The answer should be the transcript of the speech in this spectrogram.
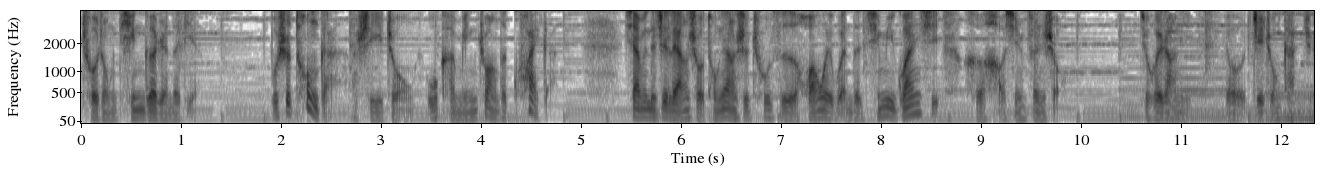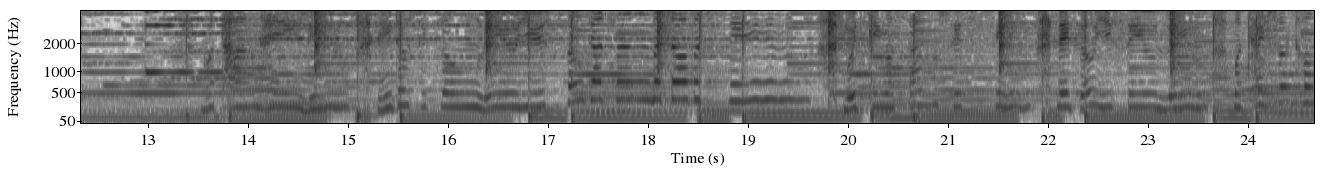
戳中听歌人的点。不是痛感，而是一种无可名状的快感。下面的这两首同样是出自黄伟文的《亲密关系》和《好心分手》，就会让你有这种感觉。我叹气了，你都说中了，如手加针，不多不少。每次我想说笑，你早已笑了，默契相通，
